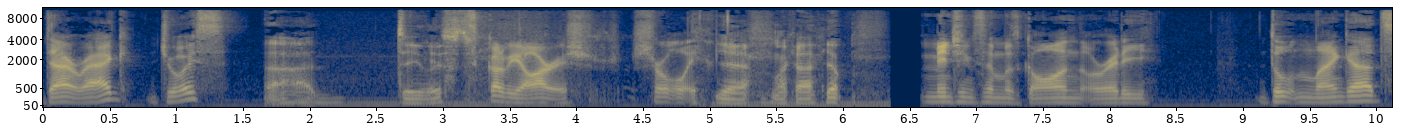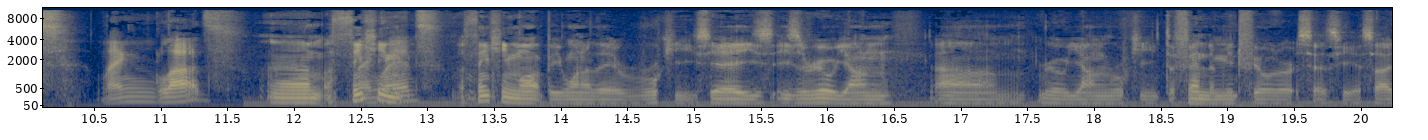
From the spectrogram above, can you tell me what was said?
Darragh, Joyce. Uh, D It's list. got to be Irish, surely. Yeah. Okay. Yep. Minchington was gone already. Doulton Langards, Langlards, Um, I think he, I think he might be one of their rookies. Yeah, he's he's a real young, um, real young rookie defender midfielder. It says here. So,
